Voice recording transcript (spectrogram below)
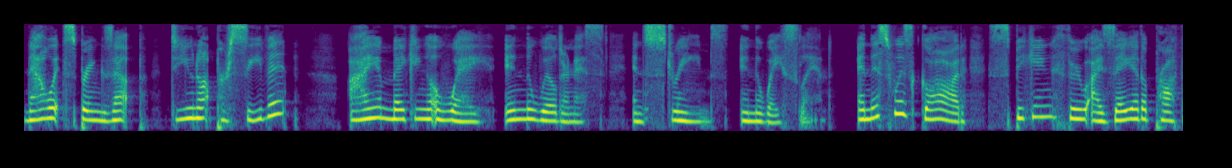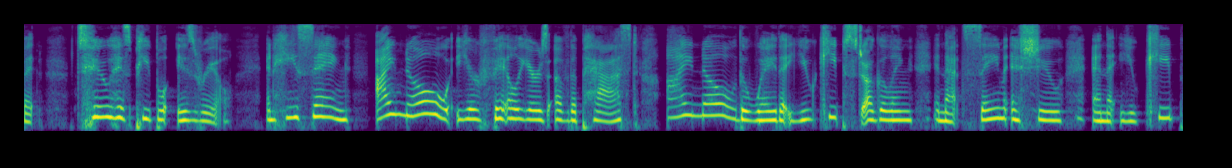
Now it springs up. Do you not perceive it? I am making a way in the wilderness and streams in the wasteland. And this was God speaking through Isaiah the prophet to his people Israel. And he's saying, I know your failures of the past. I know the way that you keep struggling in that same issue and that you keep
